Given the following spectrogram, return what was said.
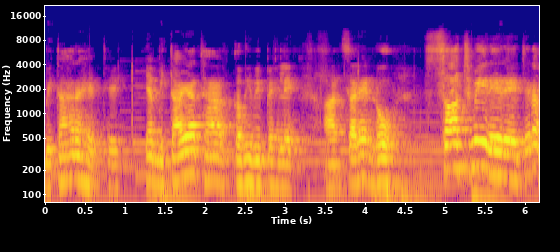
बिता रहे थे? या बिताया था कभी भी पहले? आंसर है नो साथ में ही रह रहे थे ना?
